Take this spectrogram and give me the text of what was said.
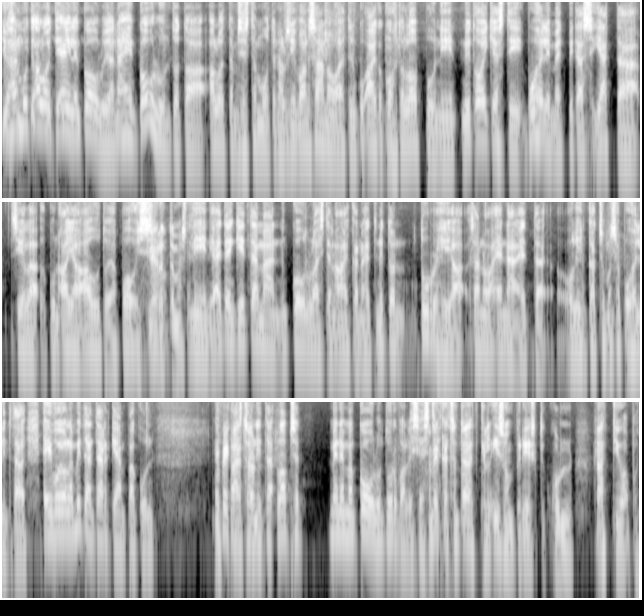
Joo, hän muuten aloitti eilen koulu ja näihin koulun tota, aloittamisesta muuten halusin vaan sanoa, että nyt kun aika kohta loppuu, niin nyt oikeasti puhelimet pitäisi jättää siellä, kun ajaa autoja pois. Ehdottomasti. Niin, ja etenkin tämän koululaisten aikana, että nyt on turhia sanoa enää, että olin katsomassa puhelinta. Tai ei voi olla mitään tärkeämpää kuin, että veikkaan, että päästä se on- niitä lapset menemään koulun turvallisesti. Mä veikkaan, että se on tällä hetkellä isompi riski kuin rattijuopot.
